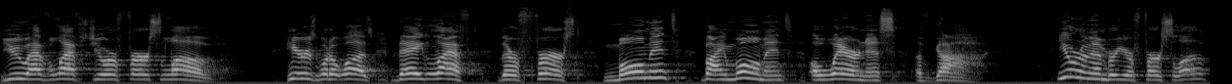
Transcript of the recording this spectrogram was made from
You have left your first love. Here's what it was they left their first moment by moment awareness of God. You remember your first love.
